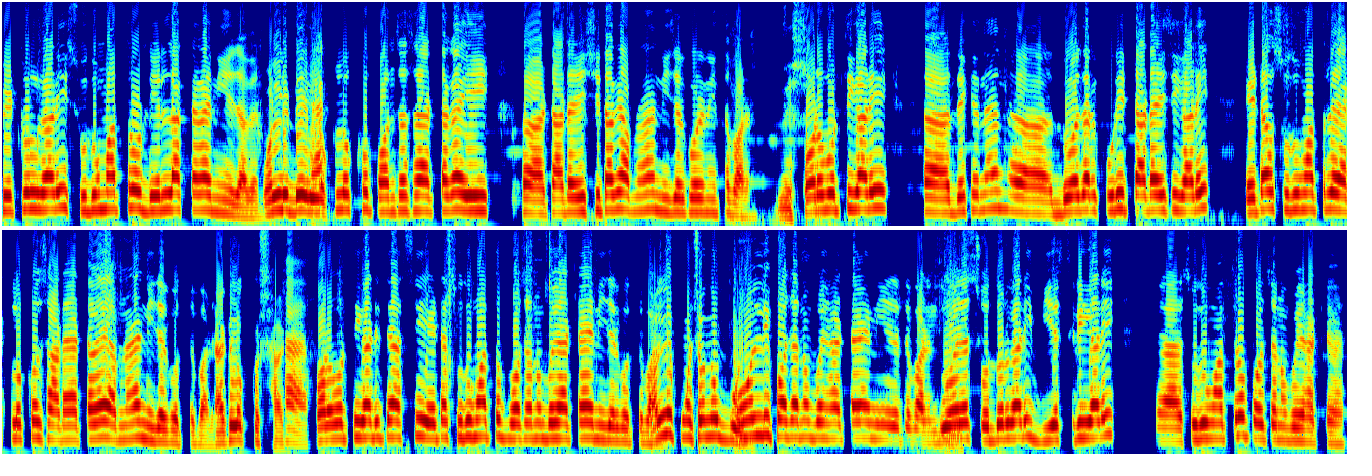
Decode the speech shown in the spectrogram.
পেট্রোল গাড়ি শুধুমাত্র দেড় লাখ টাকায় নিয়ে যাবেন। অনলি দেড় এক লক্ষ পঞ্চাশ হাজার টাকা এই টাটা এসিটাকে আপনারা নিজের করে নিতে পারেন। পরবর্তী গাড়ি দেখে নেন দু হাজার কুড়ির টাটা এসি গাড়ি। এটাও শুধুমাত্র এক লক্ষ ষাট হাজার টাকায় আপনারা নিজের করতে পারেন। এক লক্ষ ষাট। হ্যাঁ পরবর্তী গাড়িতে আসছি এটা শুধুমাত্র পঁচানব্বই হাজার টাকায় নিজের করতে পারেন। পঁচানব্বই। অনলি পঁচানব্বই হাজার টাকায় নিয়ে যেতে পারেন। দু হাজার চোদ্দোর গাড়ি বিএস থ্রি গাড়ি শুধুমাত্র পঁচানব্বই হাজার টাকায়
